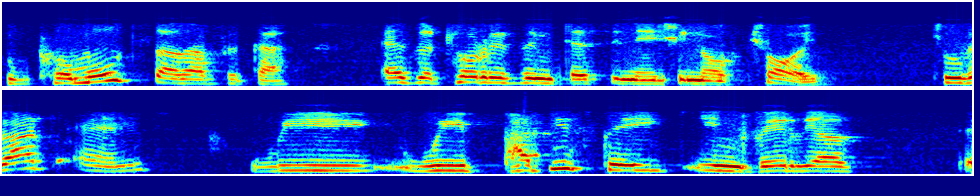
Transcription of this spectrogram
to promote South Africa as a tourism destination of choice. To that end, we we participate in various uh,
